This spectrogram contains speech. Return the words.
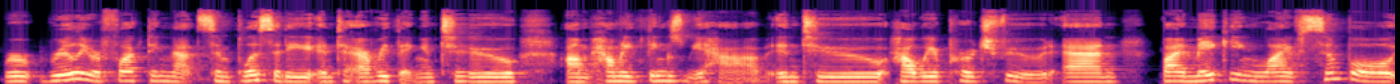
re- really reflecting that simplicity into everything, into um, how many things we have, into how we approach food. And by making life simple,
